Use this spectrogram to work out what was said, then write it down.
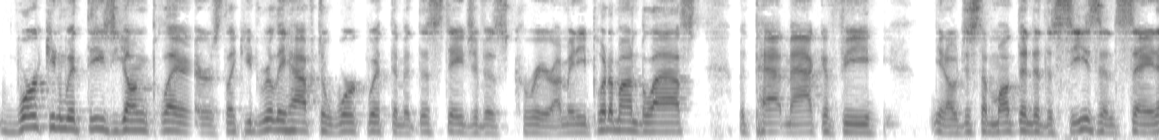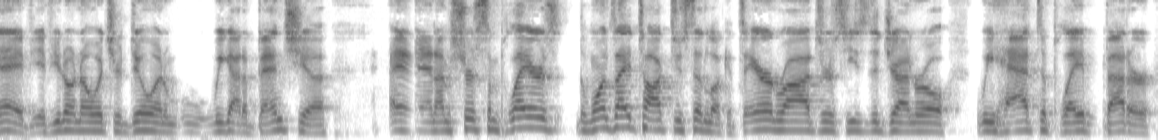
working with these young players. Like you'd really have to work with them at this stage of his career. I mean, he put him on blast with Pat McAfee, you know, just a month into the season, saying, "Hey, if, if you don't know what you're doing, we got to bench you." And, and I'm sure some players, the ones I talked to, said, "Look, it's Aaron Rodgers. He's the general. We had to play better."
